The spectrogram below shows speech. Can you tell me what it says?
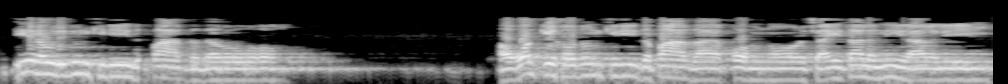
دیر اوردن کی دی دپار درو. او وکی خودن کی دی دپار دا قوم نور چاہیتا لنی راغلی.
